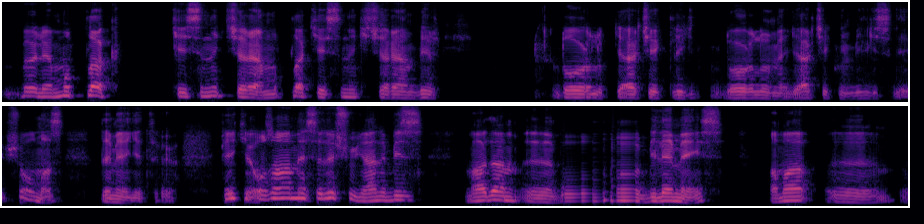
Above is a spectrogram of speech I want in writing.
Böyle mutlak kesinlik içeren, mutlak kesinlik içeren bir doğruluk, gerçeklik, doğruluğun ve gerçekliğin bilgisi diye bir şey olmaz demeye getiriyor. Peki o zaman mesele şu, yani biz madem, eee, bunu bilemeyiz ama, eee, eee,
